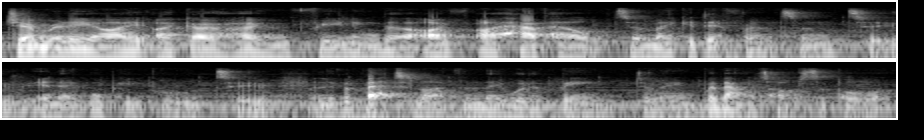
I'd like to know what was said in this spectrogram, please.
generally I, I go home feeling that I've, I have helped to make a difference and to enable people to live a better life than they would have been doing without our support.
